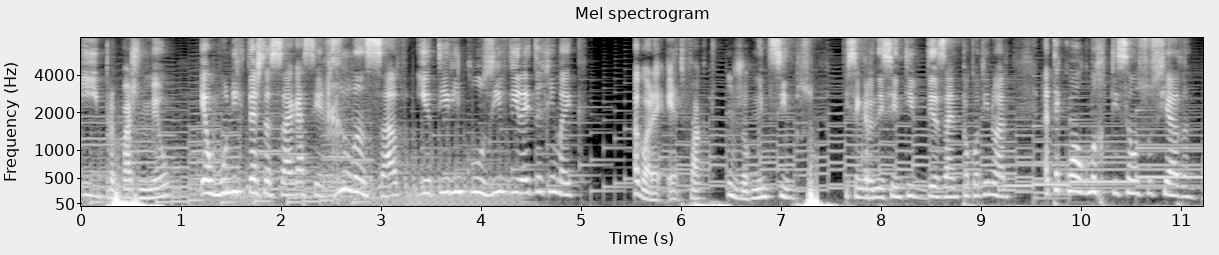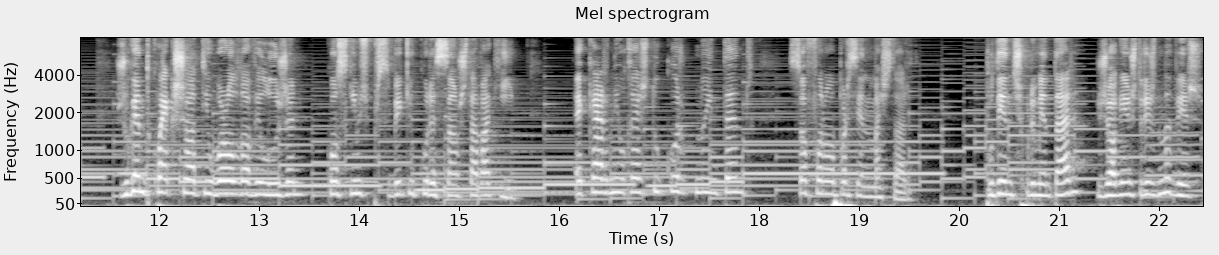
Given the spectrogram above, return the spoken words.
e, para paz meu, é o único desta saga a ser relançado e a ter inclusive direito a remake. Agora, é de facto um jogo muito simples e sem grande incentivo de design para continuar, até com alguma repetição associada. Jogando Quackshot e World of Illusion, conseguimos perceber que o coração estava aqui. A carne e o resto do corpo, no entanto, só foram aparecendo mais tarde. Podendo experimentar, joguem os três de uma vez.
